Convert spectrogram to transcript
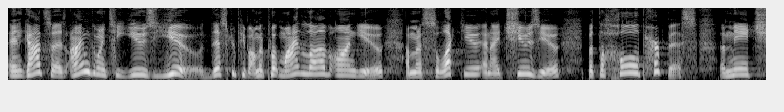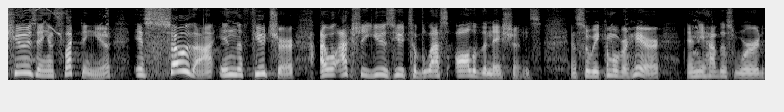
And God says, I'm going to use you, this group of people. I'm going to put my love on you. I'm going to select you and I choose you. But the whole purpose of me choosing and selecting you is so that in the future, I will actually use you to bless all of the nations. And so we come over here and you have this word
